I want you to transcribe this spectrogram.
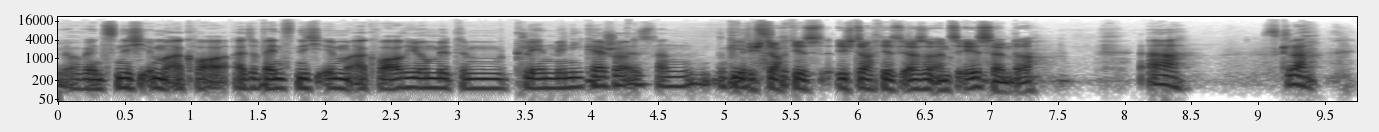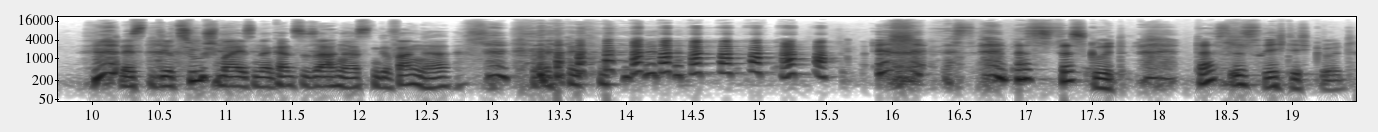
ja wenn es nicht im Aquarium, also wenn es nicht im Aquarium mit dem kleinen Mini-Cacher ist, dann geht's. Ich dachte jetzt, ich dachte jetzt eher so ans E-Center. Ah, ist klar. Lässt ihn dir zuschmeißen, dann kannst du sagen, hast ihn gefangen, hä? Das, das ist gut. Das ist richtig gut.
